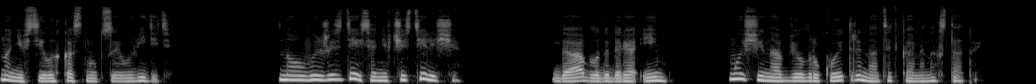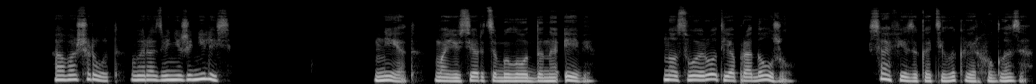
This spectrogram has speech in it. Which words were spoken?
но не в силах коснуться и увидеть. «Но вы же здесь, а не в чистилище». «Да, благодаря им», Мужчина обвел рукой тринадцать каменных статуй. «А ваш род, вы разве не женились?» «Нет, мое сердце было отдано Эви. Но свой род я продолжил». Софи закатила кверху глаза.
